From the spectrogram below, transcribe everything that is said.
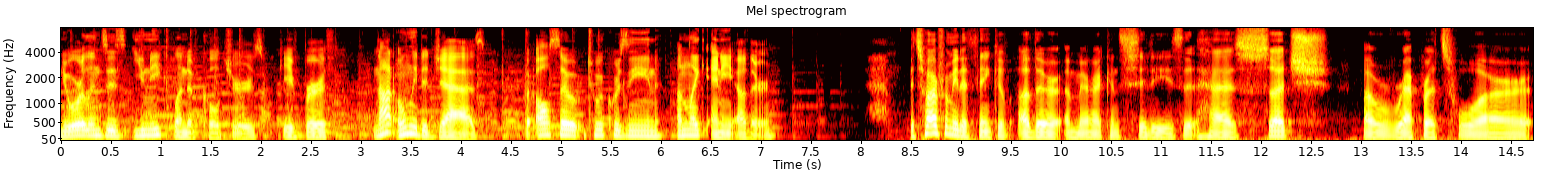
New Orleans' unique blend of cultures gave birth not only to jazz, but also to a cuisine unlike any other. It's hard for me to think of other American cities that has such a repertoire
